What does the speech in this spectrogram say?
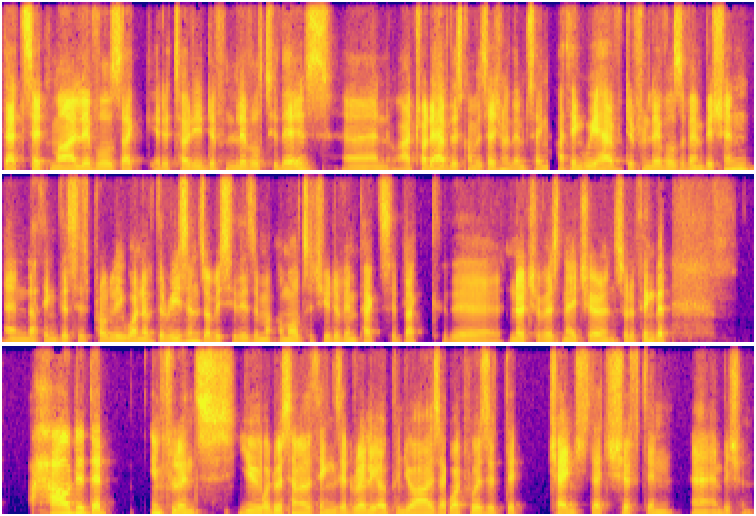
that set my levels like at a totally different level to theirs and i try to have this conversation with them saying i think we have different levels of ambition and i think this is probably one of the reasons obviously there's a, a multitude of impacts like the nurture versus nature and sort of thing but how did that influence you? What were some of the things that really opened your eyes? Like, what was it that changed that shift in uh, ambition?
